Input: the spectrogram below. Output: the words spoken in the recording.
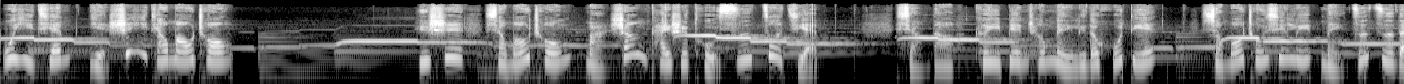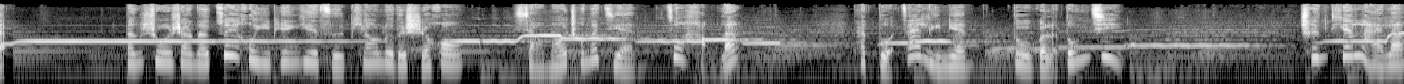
我以前也是一条毛虫，于是小毛虫马上开始吐丝做茧，想到可以变成美丽的蝴蝶，小毛虫心里美滋滋的。当树上的最后一片叶子飘落的时候，小毛虫的茧做好了，它躲在里面度过了冬季。春天来了。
